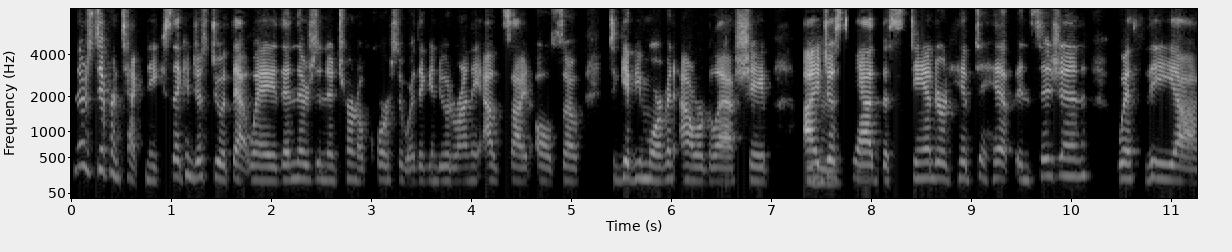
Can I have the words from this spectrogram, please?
And there's different techniques. They can just do it that way. Then there's an internal corset where they can do it around the outside also to give you more of an hourglass shape. Mm-hmm. I just had the standard hip to hip incision with the, uh,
